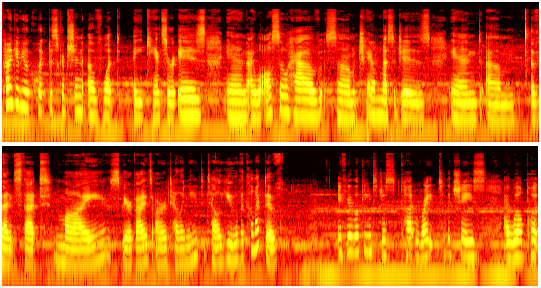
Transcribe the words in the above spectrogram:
kind of give you a quick description of what a Cancer is, and I will also have some channeled messages and um, events that my spirit guides are telling me to tell you, the collective. If you're looking to just cut right to the chase, I will put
